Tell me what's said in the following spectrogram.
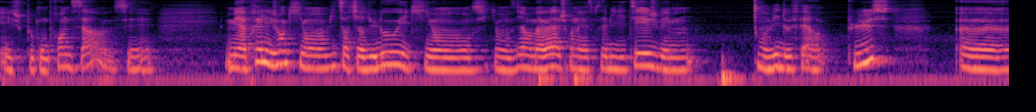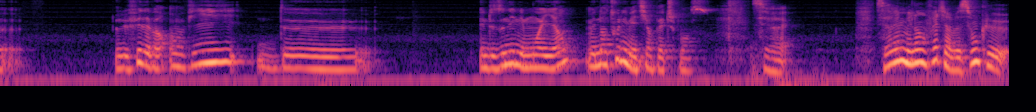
Et je peux comprendre ça. Mais après, les gens qui ont envie de sortir du lot et qui ont, vont se dire, bah voilà, je prends des responsabilités, je vais envie de faire plus, euh, le fait d'avoir envie de... et de donner les moyens, mais dans tous les métiers en fait, je pense. C'est vrai. C'est vrai, mais là, en fait, j'ai l'impression que.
